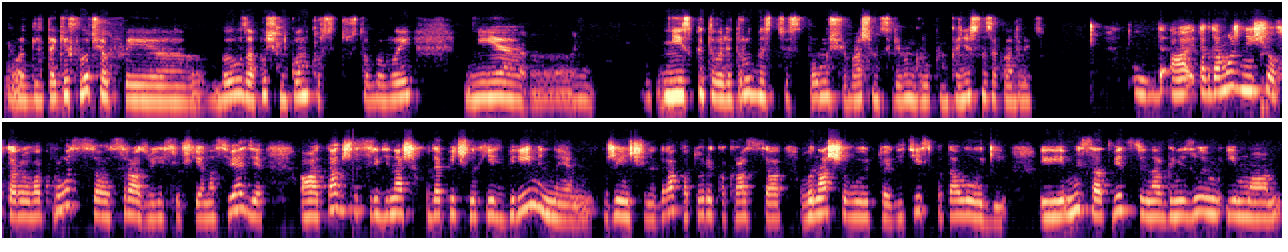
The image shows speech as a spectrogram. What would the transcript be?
вот для таких случаев и э, был запущен конкурс, чтобы вы не, э, не испытывали трудности с помощью вашим целевым группам. Конечно, закладывайте. А тогда можно еще второй вопрос а, сразу, если уж я на связи. А также среди наших подопечных есть беременные женщины, да, которые как раз а, вынашивают детей с патологией. И мы, соответственно, организуем им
